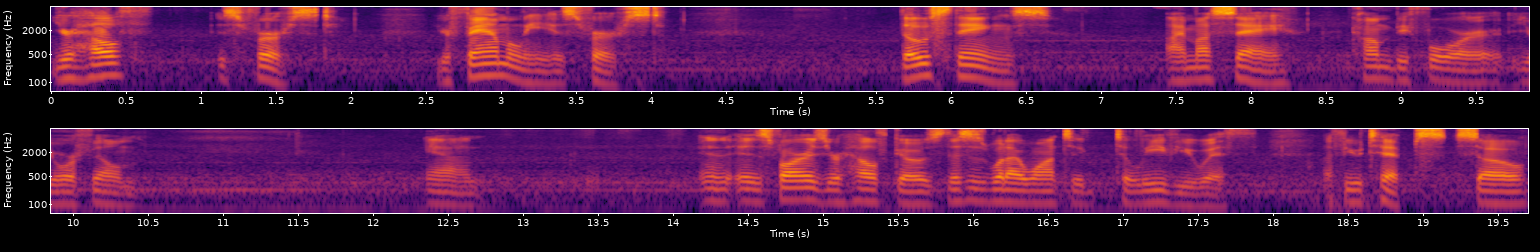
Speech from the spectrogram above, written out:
Your health is first. Your family is first. Those things, I must say, come before your film. And, and as far as your health goes, this is what I want to, to leave you with a few tips. So,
